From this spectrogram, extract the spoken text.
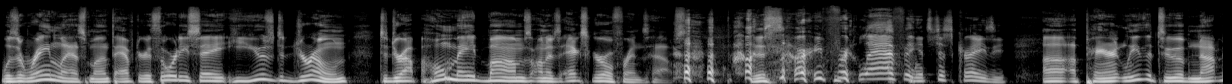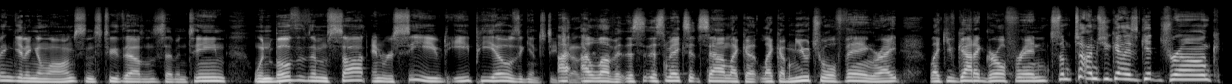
was arraigned last month after authorities say he used a drone to drop homemade bombs on his ex girlfriend's house. this, Sorry for laughing. It's just crazy. Uh, apparently, the two have not been getting along since 2017 when both of them sought and received EPOs against each I, other. I love it. This this makes it sound like a like a mutual thing, right? Like you've got a girlfriend. Sometimes you guys get drunk.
